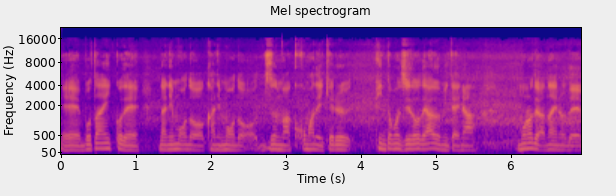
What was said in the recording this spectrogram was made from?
えー、ボタン1個で何モードカニモードズームはここまでいけるピントも自動で合うみたいなものではないので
